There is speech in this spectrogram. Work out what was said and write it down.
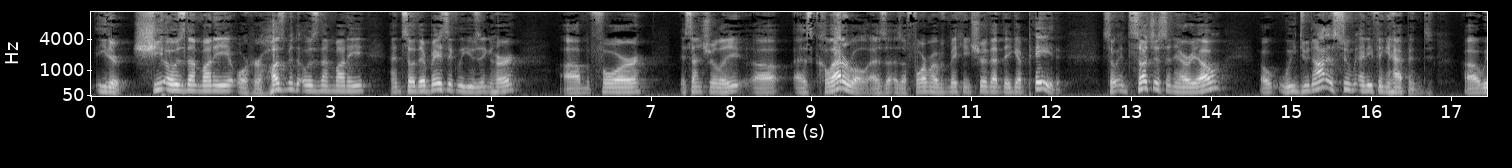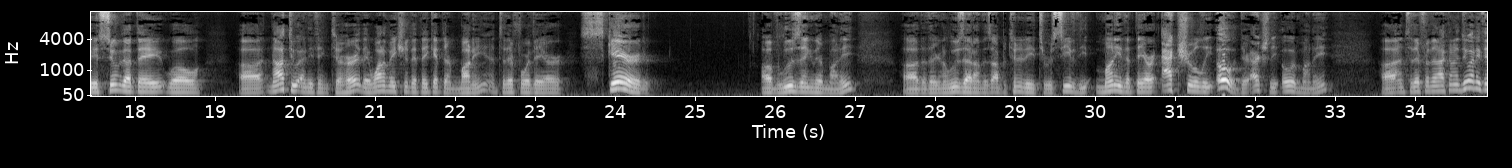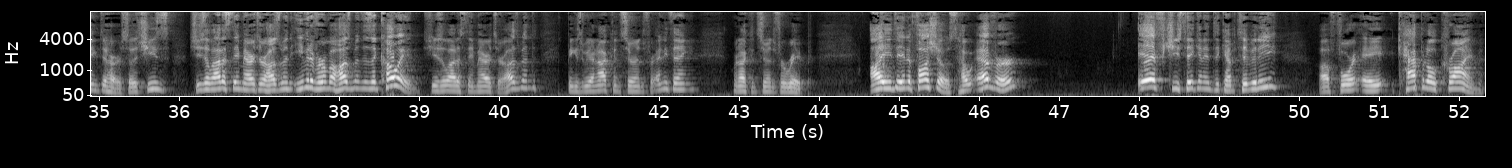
either she owes them money or her husband owes them money, and so they're basically using her um, for essentially uh, as collateral, as a, as a form of making sure that they get paid. So in such a scenario, uh, we do not assume anything happened. Uh, we assume that they will uh, not do anything to her. They want to make sure that they get their money, and so therefore they are scared of losing their money. Uh, that they're going to lose out on this opportunity to receive the money that they are actually owed. They're actually owed money, uh, and so therefore they're not going to do anything to her. So she's she's allowed to stay married to her husband, even if her husband is a Kohen. She's allowed to stay married to her husband because we are not concerned for anything. We're not concerned for rape. However, if she's taken into captivity uh, for a capital crime,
